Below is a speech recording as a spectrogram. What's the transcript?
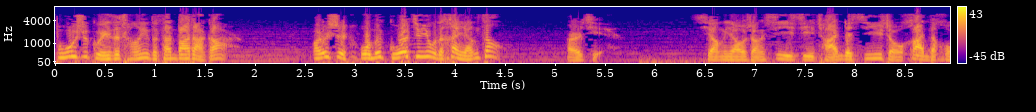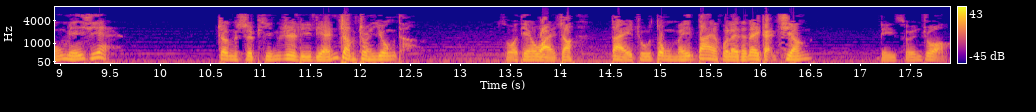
不是鬼子常用的三八大盖而是我们国军用的汉阳造，而且枪腰上细细缠着西手焊的红棉线，正是平日里连长专用的。昨天晚上带出洞没带回来的那杆枪，李存壮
